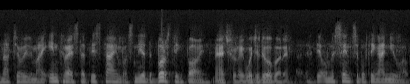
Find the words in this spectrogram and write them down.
Naturally, my interest at this time was near the bursting point. Naturally. What'd you do about it? Uh, the only sensible thing I knew of.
